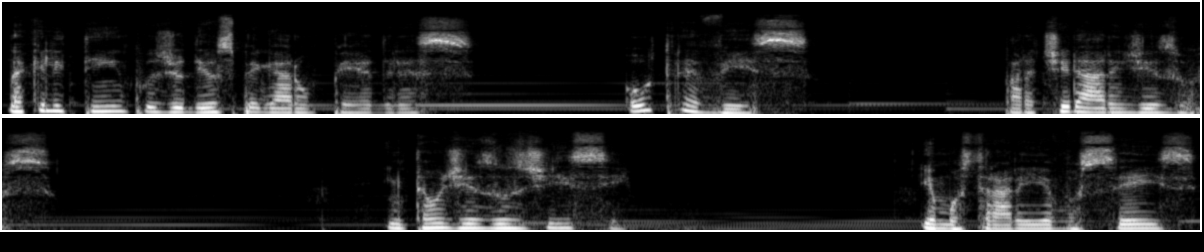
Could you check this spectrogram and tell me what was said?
Naquele tempo, os judeus pegaram pedras outra vez para tirarem Jesus. Então Jesus disse: Eu mostrarei a vocês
